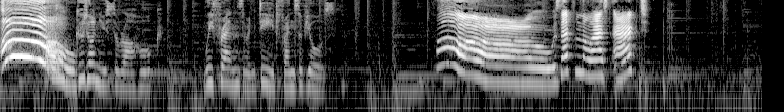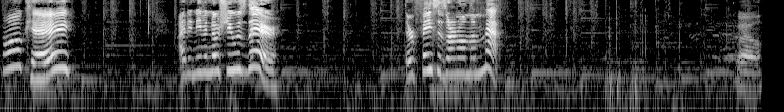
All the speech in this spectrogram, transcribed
Oh! Good on you, Serah Hawke. We friends are indeed friends of yours. Oh, was that from the last act? Okay. I didn't even know she was there. Their faces aren't on the map. Well,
